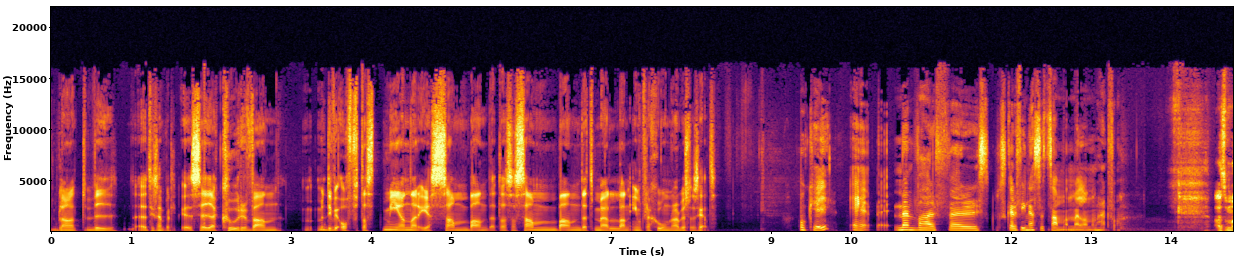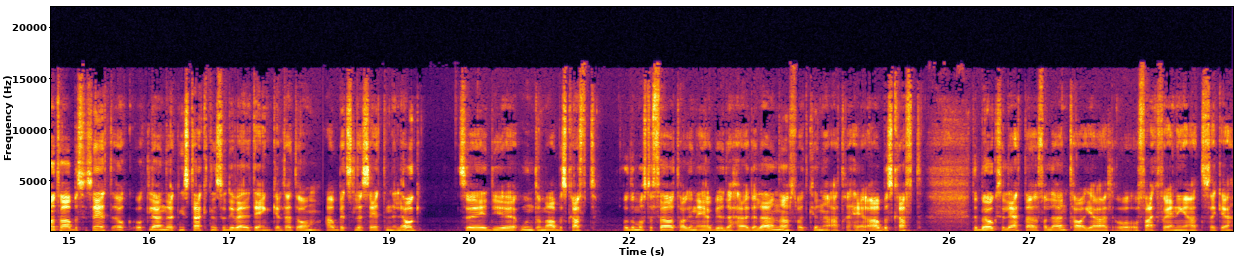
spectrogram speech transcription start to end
bland annat vi eh, till exempel, eh, säga kurvan. Men det vi oftast menar är sambandet, alltså sambandet mellan inflation och arbetslöshet. Okej, eh, men varför ska det finnas ett samband mellan de här två? Alltså om man tar arbetslöshet och, och löneökningstakten så är det väldigt enkelt att om arbetslösheten är låg så är det ju ont om arbetskraft och då måste företagen erbjuda högre löner för att kunna attrahera arbetskraft. Det blir också lättare för löntagare och, och fackföreningar att försöka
